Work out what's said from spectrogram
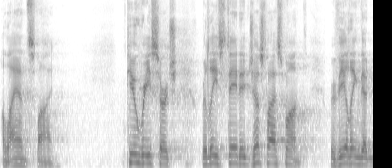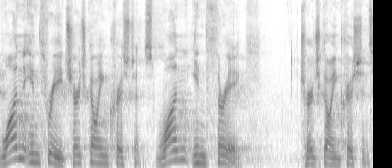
a landslide. Pew Research released data just last month revealing that one in three church going Christians, one in three church going Christians,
